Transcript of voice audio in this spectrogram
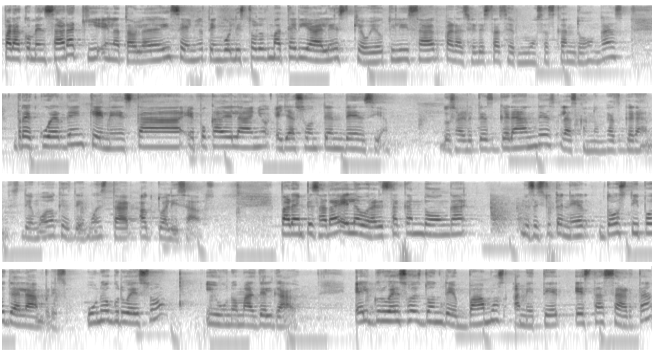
para comenzar aquí en la tabla de diseño tengo listos los materiales que voy a utilizar para hacer estas hermosas candongas. Recuerden que en esta época del año ellas son tendencia. Los aretes grandes, las candongas grandes, de modo que debemos estar actualizados. Para empezar a elaborar esta candonga necesito tener dos tipos de alambres, uno grueso y uno más delgado. El grueso es donde vamos a meter esta sarta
